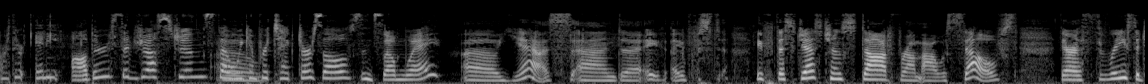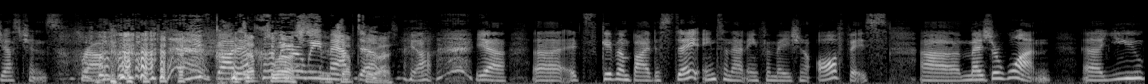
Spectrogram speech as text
Are there any other suggestions that we oh. can Oh. protect ourselves in some way? Uh, yes, and uh, if if if the suggestions start from ourselves, there are three suggestions from. You've got It's it clearly mapped out. us. yeah, yeah. Uh, it's given by the State Internet Information Office. Uh, measure one: uh, you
